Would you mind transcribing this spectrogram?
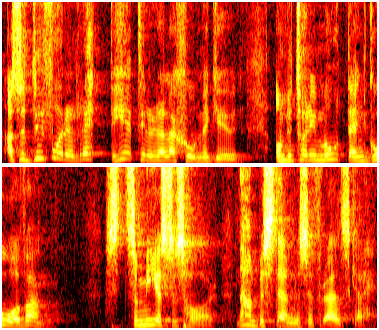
Alltså du får en rättighet till en relation med Gud om du tar emot den gåvan som Jesus har när han bestämmer sig för att älska dig.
